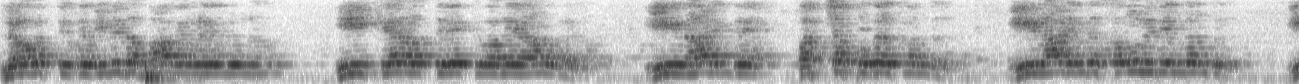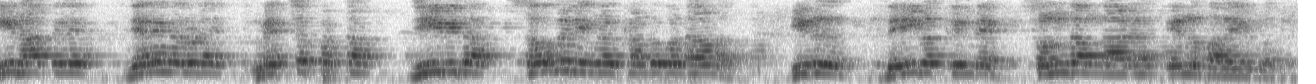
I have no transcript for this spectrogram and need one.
ലോകത്തിന്റെ വിവിധ ഭാഗങ്ങളിൽ നിന്ന് ഈ കേരളത്തിലേക്ക് വന്ന ആളുകൾ ഈ നാടിന്റെ പച്ചപ്പുകൾ കണ്ട് ഈ നാടിന്റെ സൗന്ദര്യം കണ്ട് ഈ നാട്ടിലെ ജനങ്ങളുടെ മെച്ചപ്പെട്ട ജീവിത സൗകര്യങ്ങൾ കണ്ടുകൊണ്ടാണ് ഇത് ദൈവത്തിന്റെ സ്വന്തം നാട് എന്ന് പറയുന്നത്.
